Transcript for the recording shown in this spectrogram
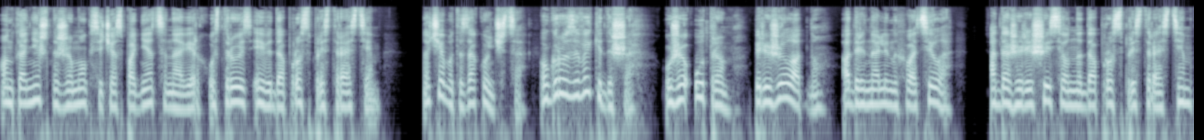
Он, конечно же, мог сейчас подняться наверх, устроить Эви допрос с пристрастием. Но чем это закончится? Угрозы выкидыша. Уже утром пережил одну, адреналина хватило. А даже решись он на допрос с пристрастием,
